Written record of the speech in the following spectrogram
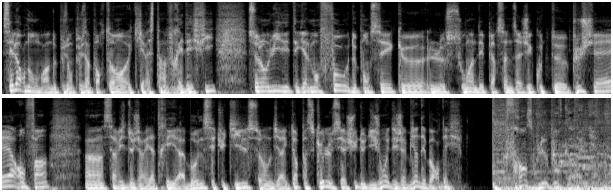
C'est leur nombre, hein, de plus en plus important, qui reste un vrai défi. Selon lui, il est également faux de penser que le soin des personnes âgées coûte euh, plus cher. Enfin, un service de gériatrie à Beaune, c'est utile, selon le directeur, parce que le CHU de Dijon est déjà bien débordé. France Bleu Bourgogne.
